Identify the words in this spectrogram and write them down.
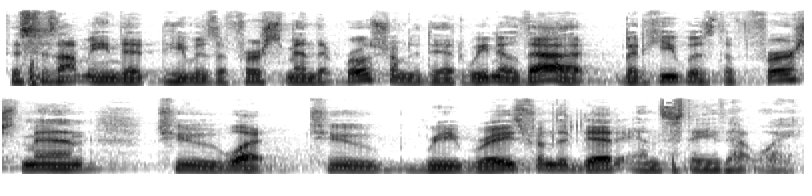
This does not mean that he was the first man that rose from the dead. We know that. But he was the first man to what? To be raised from the dead and stay that way.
